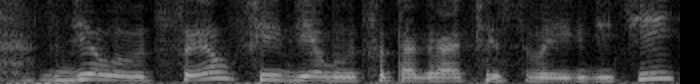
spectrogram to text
делают селфи, делают фотографии своих детей.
